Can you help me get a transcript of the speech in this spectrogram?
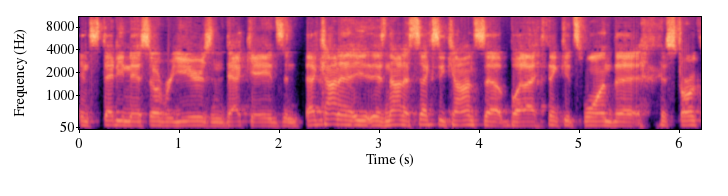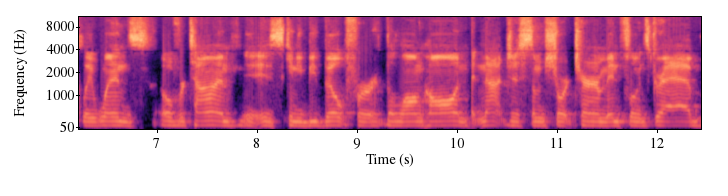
and steadiness over years and decades. And that kind of is not a sexy concept, but I think it's one that historically wins over time is can you be built for the long haul and not just some short-term influence grab,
